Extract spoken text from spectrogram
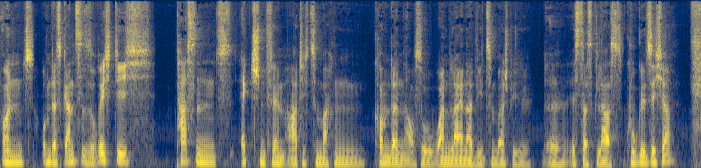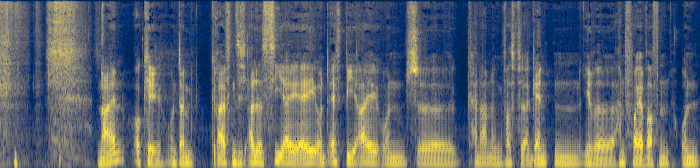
Und um das Ganze so richtig passend actionfilmartig zu machen, kommen dann auch so One-Liner wie zum Beispiel, äh, ist das Glas kugelsicher? Nein? Okay. Und dann greifen sich alle CIA und FBI und äh, keine Ahnung was für Agenten ihre Handfeuerwaffen und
